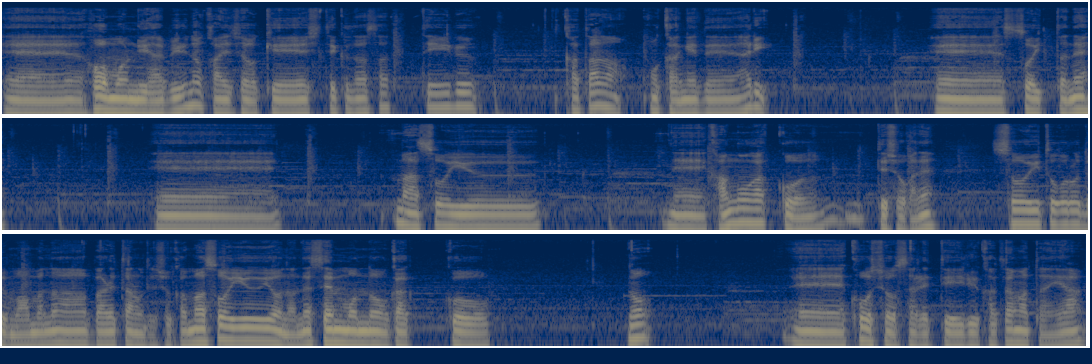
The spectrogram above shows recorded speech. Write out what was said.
えー、訪問リハビリの会社を経営してくださっている方のおかげであり、えー、そういったね、えー、まあそういう、ね、看護学校でしょうかね、そういうところでも学ばれたのでしょうか、まあそういうようなね、専門の学校の、えー、講師をされている方々や、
